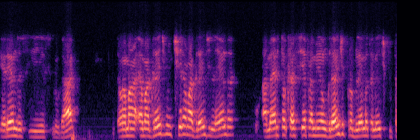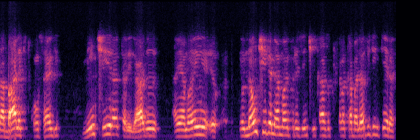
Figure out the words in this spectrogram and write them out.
querendo esse, esse lugar. Então é uma, é uma grande mentira, é uma grande lenda a meritocracia para mim é um grande problema também, tipo, trabalha que tu consegue, mentira, tá ligado? A minha mãe, eu, eu não tive a minha mãe presente em casa porque ela trabalhou a vida inteira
